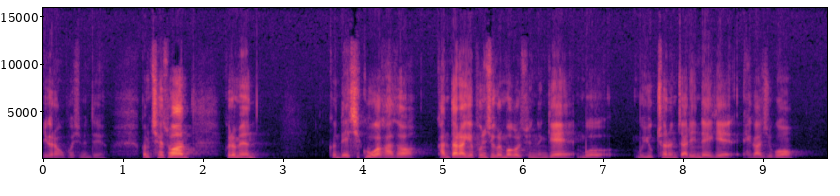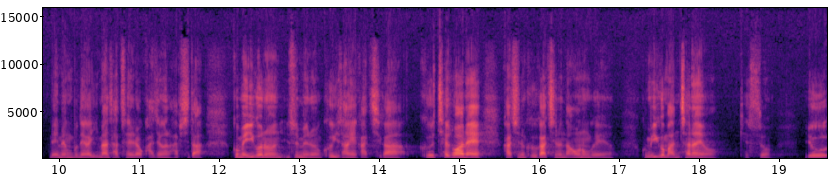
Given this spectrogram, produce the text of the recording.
이거라고 보시면 돼요. 그럼 최소한 그러면 그 내 식구가 가서 간단하게 분식을 먹을 수 있는 게뭐 뭐 6천 원짜리 4개 해가지고 4명분 해가 2만 4천이라고 가정을 합시다. 그러면 이거는 있으면은 그 이상의 가치가 그 최소한의 가치는 그 가치는 나오는 거예요. 그럼 이거 많잖아요. 개수. 요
